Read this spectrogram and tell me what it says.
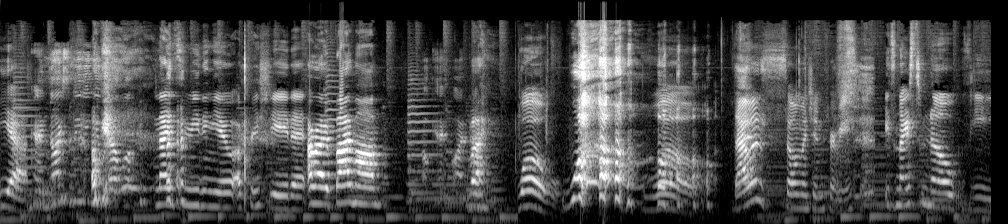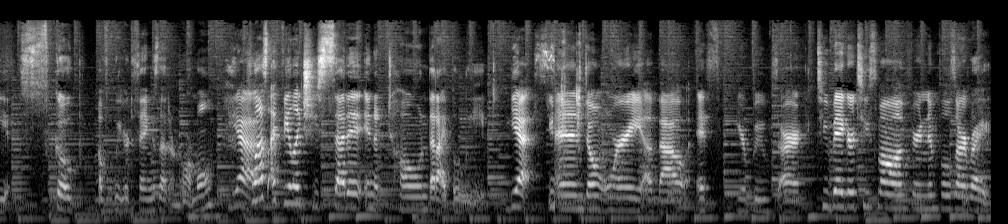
yeah. Okay, nice meeting Okay. you, Ella. nice meeting you. Appreciate it. All right, bye, mom. Okay, bye. Bye. Whoa. Whoa. Whoa. That was so much information. It's nice to know the scope of weird things that are normal. Yeah. Plus, I feel like she said it in a tone that I believed. Yes. And don't worry about if your boobs are too big or too small, if your nipples are Right.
